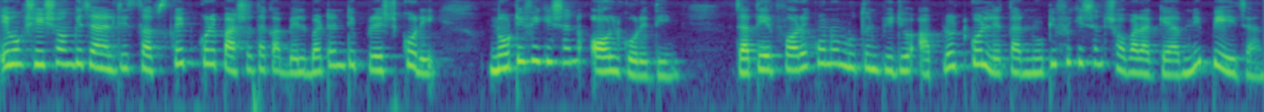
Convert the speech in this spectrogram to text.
এবং সেই সঙ্গে চ্যানেলটি সাবস্ক্রাইব করে পাশে থাকা বেল বাটনটি প্রেস করে নোটিফিকেশান অল করে দিন, যাতে এর পরে কোনো নতুন ভিডিও আপলোড করলে তার নোটিফিকেশান সবার আগে আপনি পেয়ে যান।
